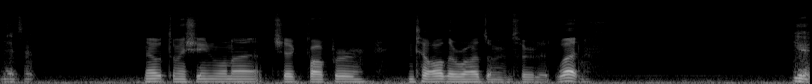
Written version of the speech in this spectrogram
That's it. Note the machine will not check proper until all the rods are inserted. What? Yeah.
